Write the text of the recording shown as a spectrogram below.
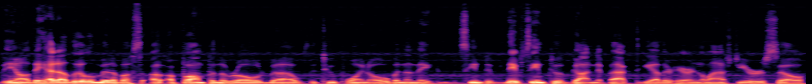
you know, they had a little bit of a, a bump in the road uh, with the 2.0, but then they seem to they've seemed to have gotten it back together here in the last year or so,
